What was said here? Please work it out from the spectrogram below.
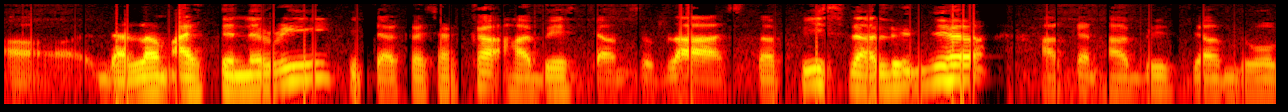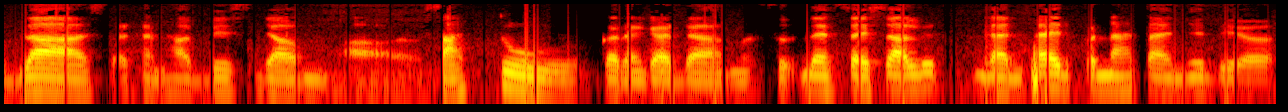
uh, dalam itinerary kita akan cakap habis jam 11. Tapi selalunya akan habis jam 12, akan habis jam uh, 1 kadang-kadang. So, dan saya selalu, dan saya pernah tanya dia,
